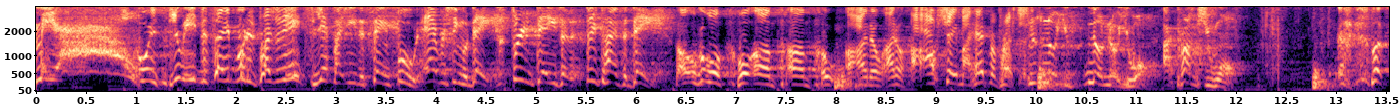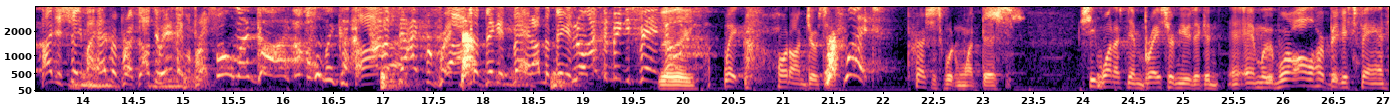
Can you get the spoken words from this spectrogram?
Meow! Wait, you eat the same food as Precious eats? Yes, I eat the same food every single day, three days, a, three times a day. Oh, well, well, um, um, oh, I know, I know. I'll shave my head for Precious. No, you, no, no, you won't. I promise you won't. Look, I just shaved my head for Precious. I'll do anything for Precious. Oh my God! Oh my God! Ah, I'll die for precious. I'm the biggest fan. I'm the biggest. No, I'm the biggest fan, Really? dude. Wait, hold on, Joseph. What? Precious wouldn't want this. She'd want us to embrace her music, and and we- we're all her biggest fan.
